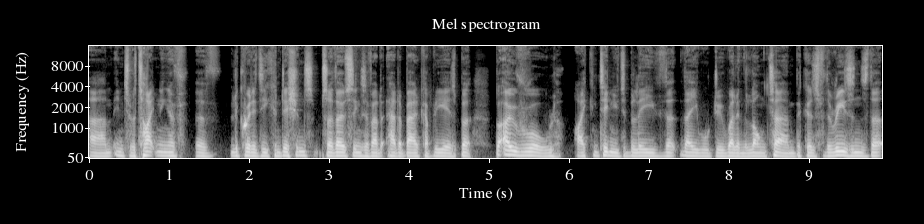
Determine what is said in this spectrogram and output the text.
um, into a tightening of, liquidity conditions. So those things have had, had a bad couple of years. But but overall, I continue to believe that they will do well in the long term because for the reasons that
